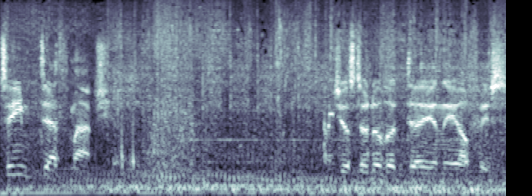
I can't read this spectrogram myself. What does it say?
Team deathmatch. Just another day in the office.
